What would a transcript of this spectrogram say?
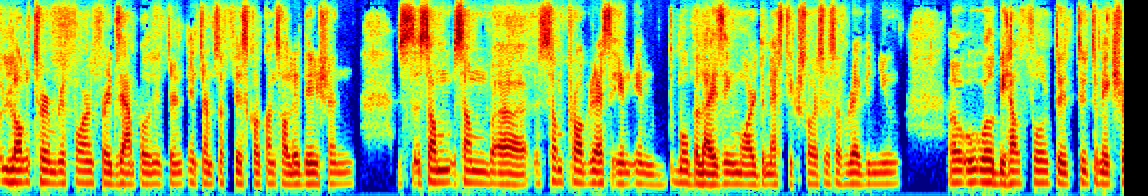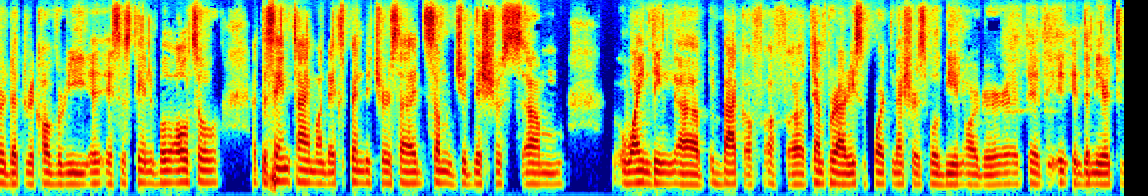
long-term reforms, for example, in, ter- in, terms of fiscal consolidation, some some uh, some progress in in mobilizing more domestic sources of revenue. Uh, will be helpful to, to, to make sure that recovery is sustainable. Also, at the same time, on the expenditure side, some judicious um, winding uh, back of, of uh, temporary support measures will be in order uh, in the near to,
